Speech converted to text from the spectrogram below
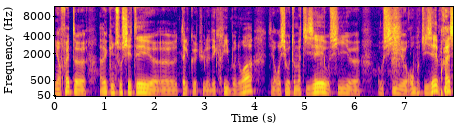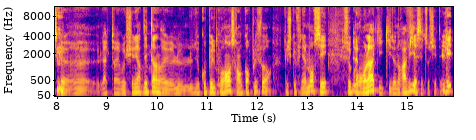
Et en fait, euh, avec une société euh, telle que tu l'as décrit, Benoît, c'est-à-dire aussi automatisée, aussi, euh, aussi euh, robotisée, presque, euh, l'acte révolutionnaire d'éteindre, euh, de couper le courant sera encore plus fort, puisque finalement, c'est ce courant-là qui, qui donnera vie à cette société. Les-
